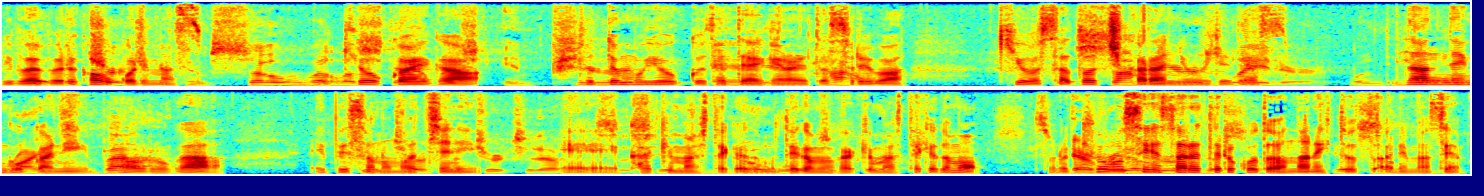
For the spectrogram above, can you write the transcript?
リバイバルが起こります。教会がとてもよく立て上げられた、それは清さと力においてです。何年後かにパウロがエペソの町に書きましたけども手紙を書きましたけどもその強制されていることは何一つありません。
